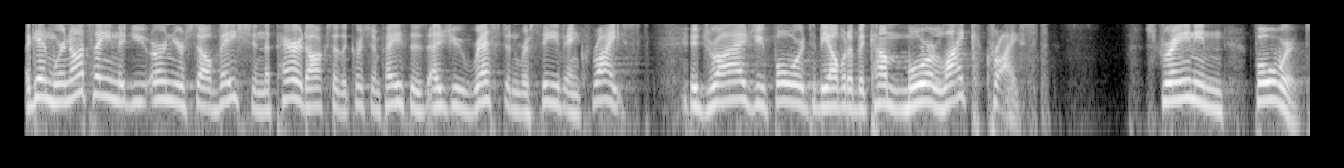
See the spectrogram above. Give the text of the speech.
Again, we're not saying that you earn your salvation. The paradox of the Christian faith is as you rest and receive in Christ, it drives you forward to be able to become more like Christ, straining forward,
